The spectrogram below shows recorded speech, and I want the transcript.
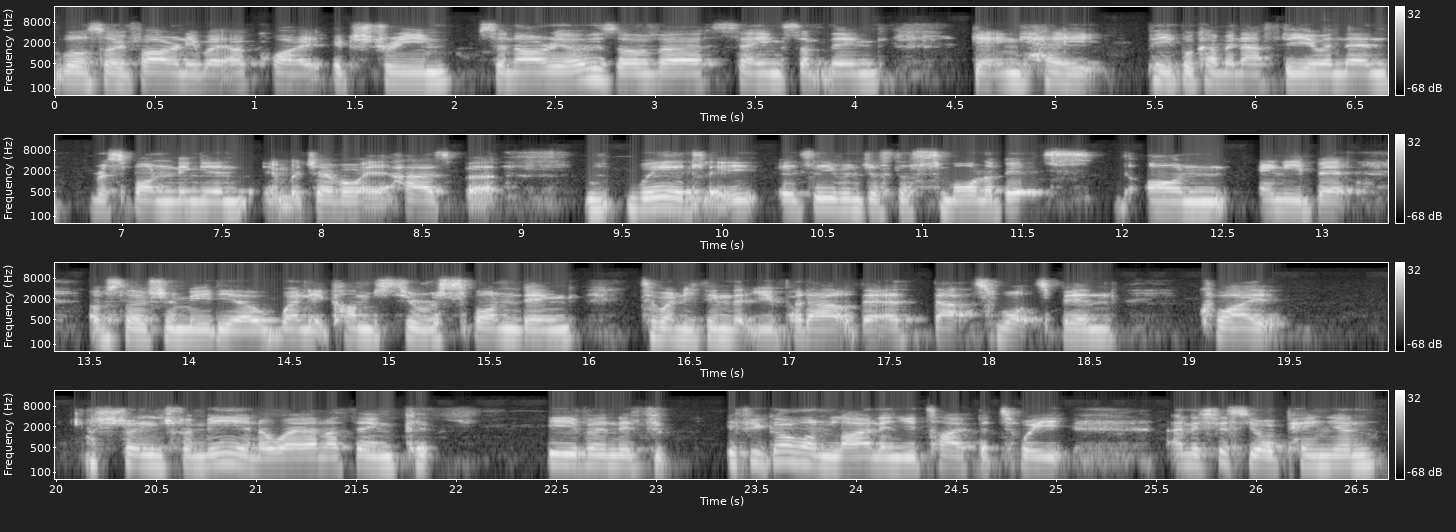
well so far anyway are quite extreme scenarios of uh, saying something getting hate people coming after you and then responding in in whichever way it has. But weirdly it's even just the smaller bits on any bit of social media when it comes to responding to anything that you put out there. That's what's been quite strange for me in a way. And i think even if if you go online and you type a tweet and it's just your opinion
